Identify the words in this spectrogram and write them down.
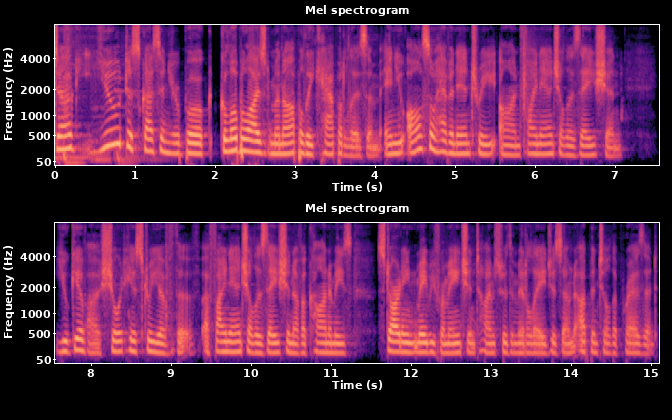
Doug, you discuss in your book globalized monopoly capitalism, and you also have an entry on financialization. You give a short history of the financialization of economies, starting maybe from ancient times through the Middle Ages and up until the present.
